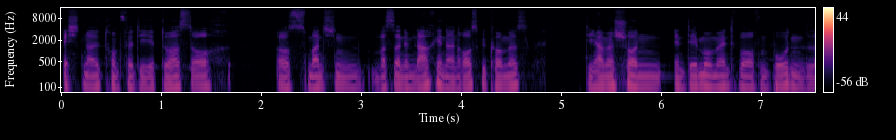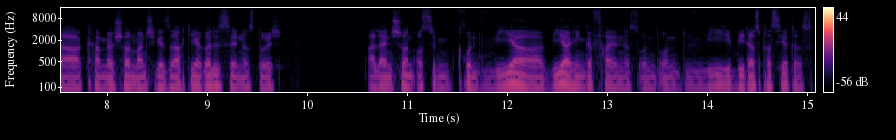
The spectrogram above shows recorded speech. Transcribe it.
echt ein Albtraum für die. Du hast auch aus manchen, was dann im Nachhinein rausgekommen ist, die haben ja schon in dem Moment, wo er auf dem Boden lag, haben ja schon manche gesagt, die Achillessehne ist durch. Allein schon aus dem Grund, wie er, wie er hingefallen ist und, und wie, wie das passiert ist.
